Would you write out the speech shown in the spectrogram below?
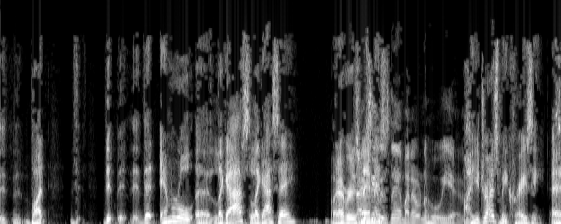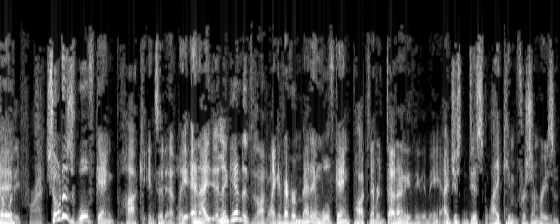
uh, but th- th- that Emeril uh, Lagasse, Lagasse, whatever his I've name is. his name. I don't know who he is. Oh, he drives me crazy. Somebody Uh, French. So does Wolfgang Puck, incidentally. And I and again, it's not like I've ever met him. Wolfgang Puck's never done anything to me. I just dislike him for some reason.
